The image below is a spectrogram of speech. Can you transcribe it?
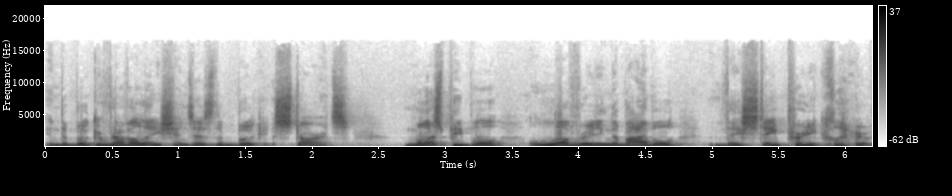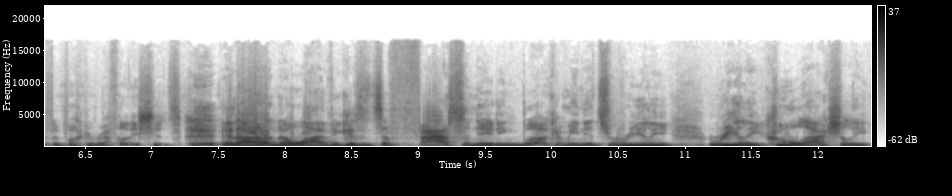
in the book of Revelations, as the book starts, most people love reading the Bible. They stay pretty clear of the book of Revelations. And I don't know why, because it's a fascinating book. I mean, it's really, really cool, actually.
